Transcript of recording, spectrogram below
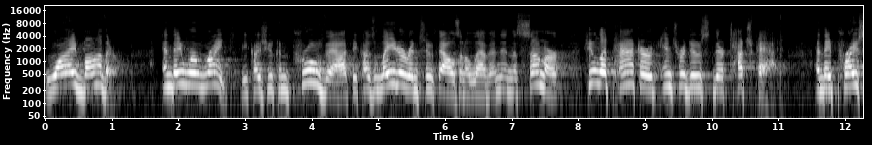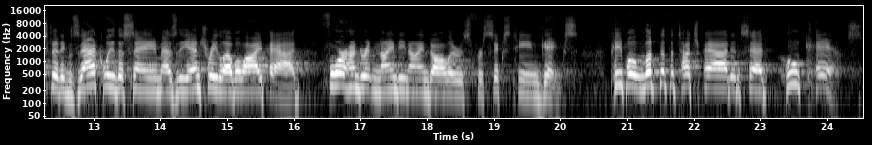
why bother? And they were right, because you can prove that, because later in 2011, in the summer, Hewlett Packard introduced their touchpad, and they priced it exactly the same as the entry level iPad $499 for 16 gigs. People looked at the touchpad and said, Who cares?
